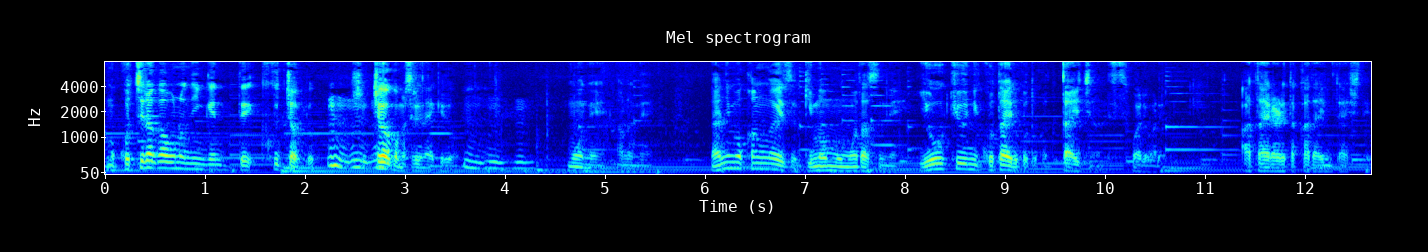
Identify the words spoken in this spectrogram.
もうこちら側の人間ってくくっちゃうよ、うんうんうん。違うかもしれないけど。うんうんもうねあのね何も考えず疑問も持たずね要求に応えることが第一なんです我々。与えられた課題に対して。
